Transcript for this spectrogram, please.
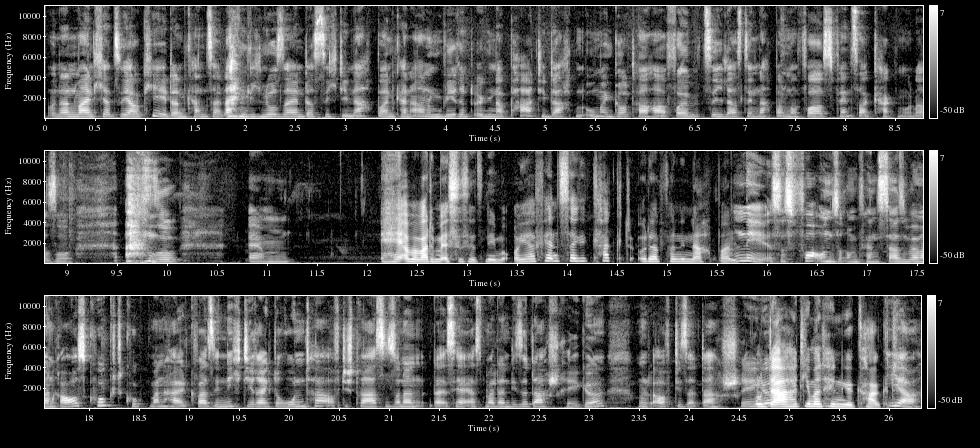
Und dann meinte ich halt so, ja, okay, dann kann es halt eigentlich nur sein, dass sich die Nachbarn, keine Ahnung, während irgendeiner Party dachten, oh mein Gott, haha, voll witzig, lass den Nachbarn mal vor das Fenster kacken oder so. Also, ähm, Hey, aber warte mal, ist das jetzt neben euer Fenster gekackt oder von den Nachbarn? nee, es ist vor unserem Fenster. Also wenn man rausguckt, guckt man halt quasi nicht direkt runter auf die Straße, sondern da ist ja erstmal dann diese Dachschräge. Und auf dieser Dachschräge... Und da hat jemand hingekackt. Ja,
